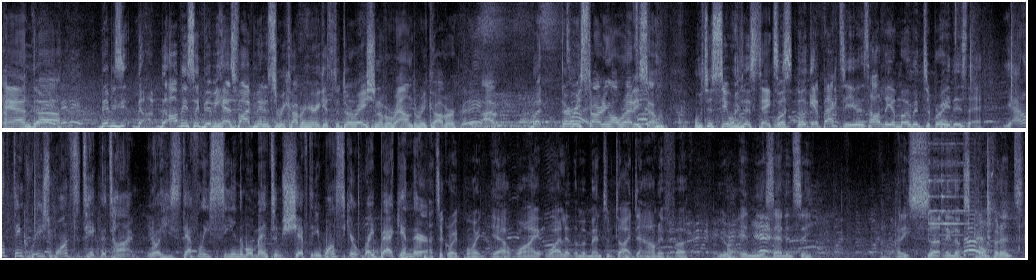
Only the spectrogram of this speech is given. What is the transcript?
And uh, Bibby's, obviously, Bibby has five minutes to recover here. He gets the duration of a round to recover. I, but they're restarting already, so we'll just see where this takes We'll, us. we'll get back to you. There's hardly a moment to breathe, is there? Yeah, I don't think Reece wants to take the time. You know, he's definitely seeing the momentum shift, and he wants to get right back in there. That's a great point. Yeah, why why let the momentum die down if uh, you're in the ascendancy? And he certainly looks confident.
